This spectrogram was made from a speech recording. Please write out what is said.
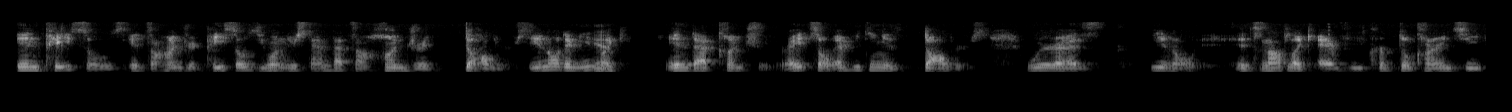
in pesos, it's a hundred pesos. You understand that's a hundred dollars. You know what I mean? Yeah. Like in that country, right? So everything is dollars. Whereas, you know, it's not like every cryptocurrency,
